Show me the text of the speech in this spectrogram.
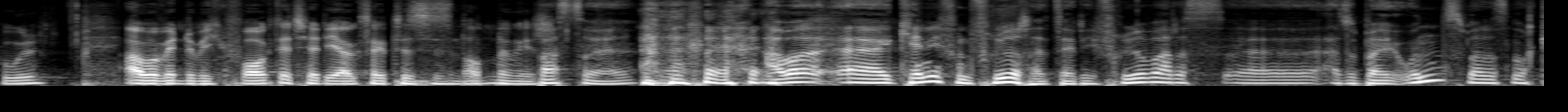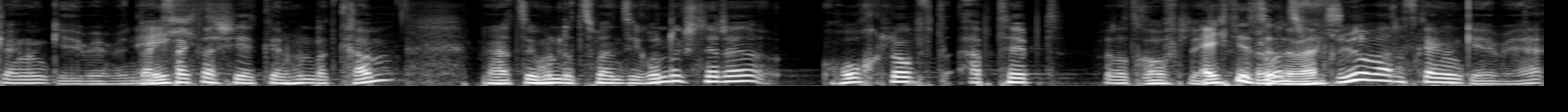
cool. Aber wenn du mich gefragt hättest, hätte ich auch gesagt, dass es in Ordnung ist. passt so, ja. ja. Aber äh, kenne ich von früher tatsächlich. Früher war das, äh, also bei uns war das noch gang und gäbe. Wenn du gesagt hast, ich hätte gerne 100 Gramm, dann hat sie 120 runtergeschnitten, hochklopft, abtippt, wieder draufgelegt. Echt jetzt, bei uns oder was? Früher war das gang und gäbe, ja.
